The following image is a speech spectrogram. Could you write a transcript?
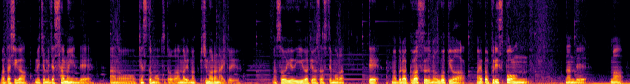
私がめちゃめちゃ寒いんで、あの、キャストもちょっとあんまりうまく決まらないという、まあ、そういう言い訳をさせてもらって、まあ、ブラックバスの動きは、まあ、やっぱプリスポーンなんで、まあ、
